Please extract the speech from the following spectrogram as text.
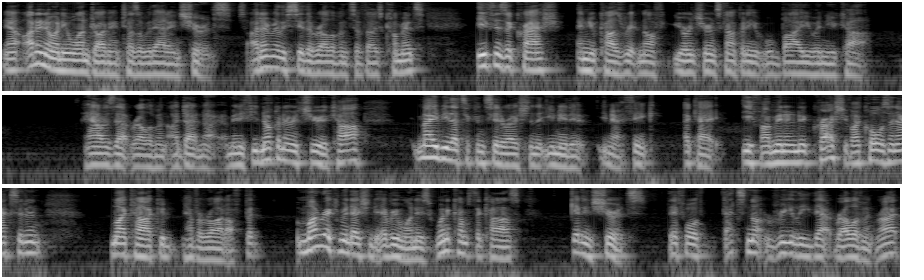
Now, I don't know anyone driving a Tesla without insurance, so I don't really see the relevance of those comments if there's a crash and your car's written off, your insurance company will buy you a new car. How is that relevant? I don't know. I mean, if you're not going to insure your car, maybe that's a consideration that you need to, you know, think, okay, if I'm in a crash, if I cause an accident, my car could have a write off. But my recommendation to everyone is when it comes to cars, get insurance. Therefore, that's not really that relevant, right?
